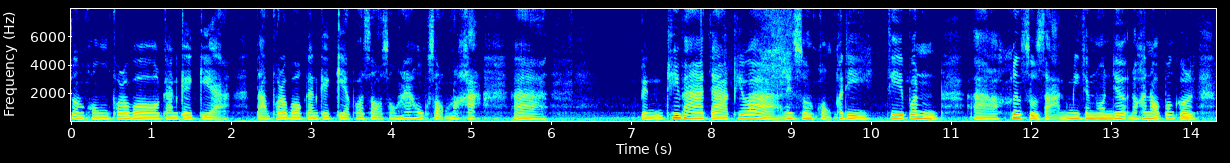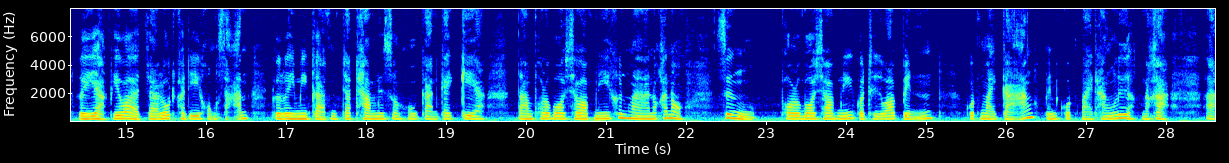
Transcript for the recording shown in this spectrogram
ส่วนของพรบการไกลเกลี่ย ตามพรบการไกลเกลี่ยพศ 2562 นะคะะเป็นที่มาจากที่ว่าในส่วนของคดีที่เปิ้ลขึ้นสู่ศาลมีจำนวนเยอะนะคะนอเปิ้ลก็เลยอยากที่ว่าจะลดคดีของศาลก็เลยมีการจัดทำในส่วนของการไกลเกลี่ยตามพรบฉบับนี้ขึ้นมาเนาะคะนาะซึ่งพรบฉบับนี้ก็ถือว่าเป็นกฎหมายกลาง เป็นกฎหมายทางเลือกนะคะะ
